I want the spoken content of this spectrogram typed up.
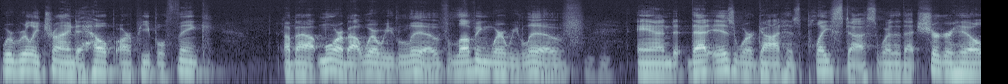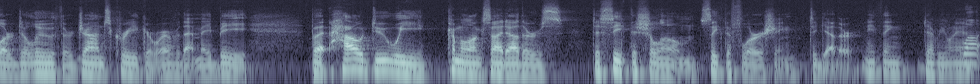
we're really trying to help our people think about more about where we live, loving where we live, and that is where God has placed us, whether that's Sugar Hill or Duluth or Johns Creek or wherever that may be. But how do we come alongside others to seek the shalom, seek the flourishing together? Anything, Deborah, you want to add? Well,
